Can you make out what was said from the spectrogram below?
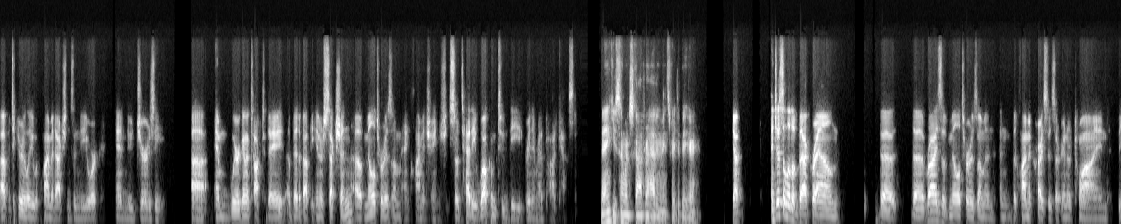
uh, particularly with climate actions in New York and New Jersey. Uh, and we're going to talk today a bit about the intersection of militarism and climate change. So, Teddy, welcome to the Green and Red podcast. Thank you so much, Scott, for having me. It's great to be here. Yep. And just a little background the the rise of militarism and, and the climate crisis are intertwined. The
